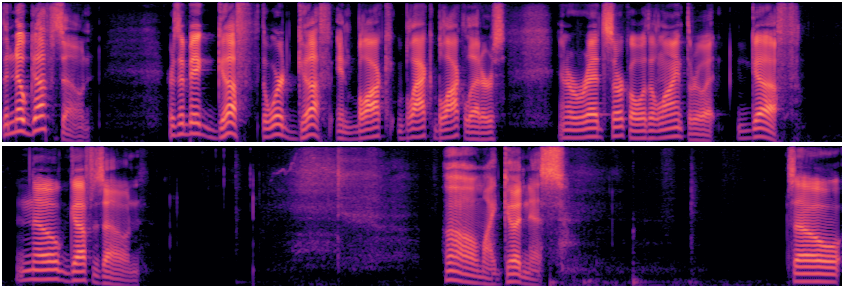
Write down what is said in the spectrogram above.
the no guff zone. There's a big guff, the word guff in block, black block letters and a red circle with a line through it. Guff. No guff zone. Oh my goodness. So,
